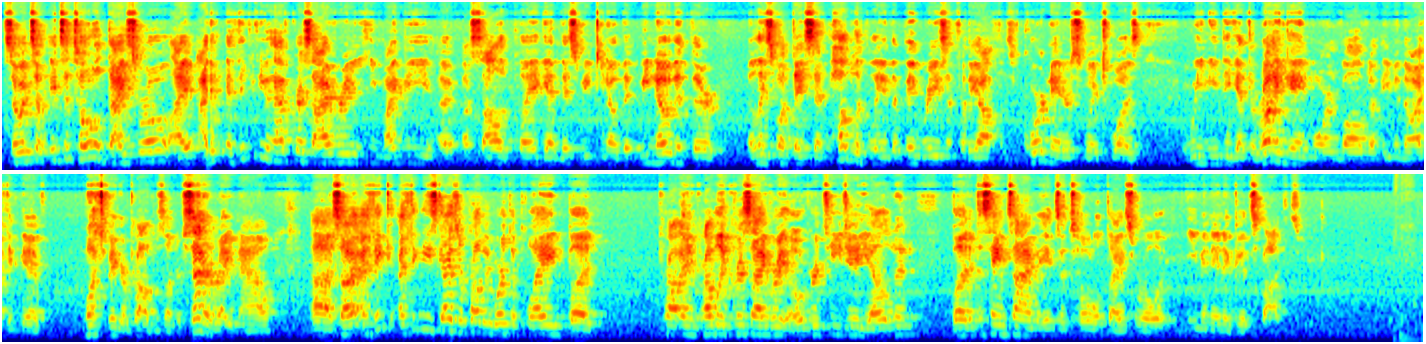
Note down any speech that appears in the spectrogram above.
So it's a it's a total dice roll. I, I, I think if you have Chris Ivory, he might be a, a solid play again this week. You know that we know that they're at least what they said publicly. The big reason for the offensive coordinator switch was we need to get the running game more involved. Even though I think they have much bigger problems under center right now. Uh, so I, I think I think these guys are probably worth a play, but probably, probably Chris Ivory over TJ Yeldon. But at the same time, it's a total dice roll, even in a good spot this week.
